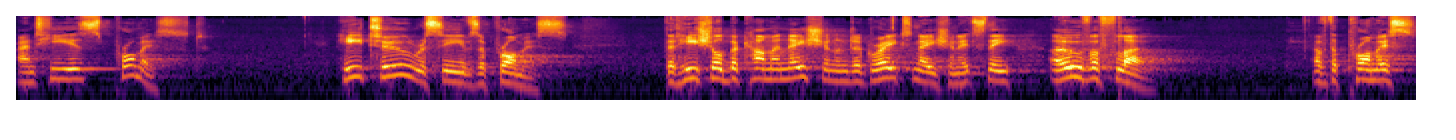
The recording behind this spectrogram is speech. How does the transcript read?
And he is promised. He too receives a promise that he shall become a nation and a great nation. It's the overflow of the promise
